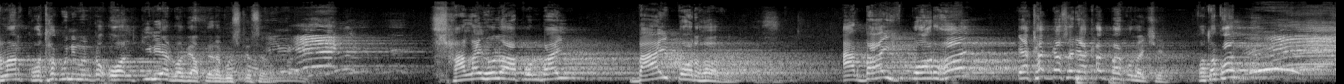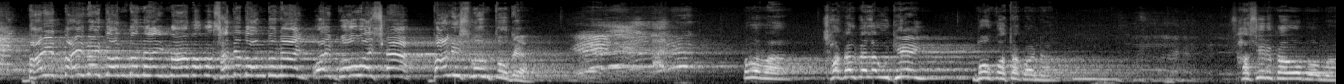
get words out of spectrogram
আমার কথাগুলি মনে অল ক্লিয়ার ভাবে আপনারা বুঝতেছেন। শালাই হলো আপন ভাই ভাই পর হবে আর ভাই পর হয় এক এক গাছের এক এক বাকল আছে কতক্ষণ বাড়ির ভাই দ্বন্দ্ব নাই, মা বাবার সাথে দ্বন্দ্ব নাই, ওই বউ আসা, বালিশ মন্ত্র দেয়। ও বাবা, সকালবেলা উঠেই বউ কথা কয় না। শাশুড়ি কাও বৌমা,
